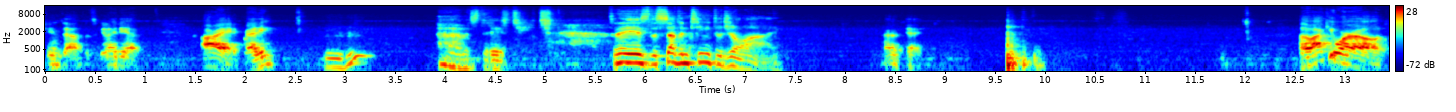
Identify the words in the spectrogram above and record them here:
tunes out. That's a good idea. All right, ready? Mm-hmm. Ah, what's today's date? Today is the 17th of July. Okay. Hello, Hockey World.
